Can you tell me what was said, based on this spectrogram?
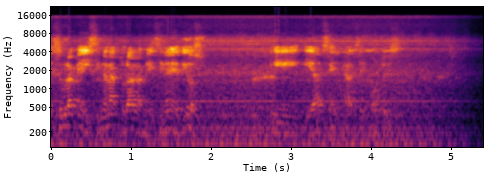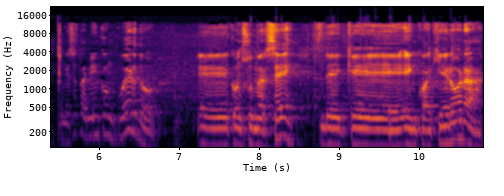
es una medicina natural, la medicina de Dios, y, y hace, hace como Con eso también concuerdo eh, con su merced, de que en cualquier hora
